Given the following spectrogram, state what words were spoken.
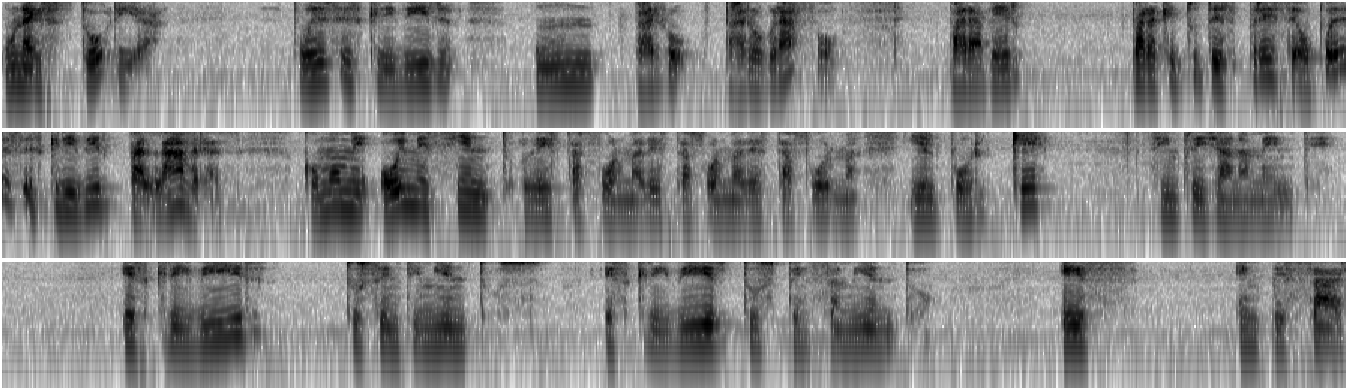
una historia, puedes escribir un parógrafo para ver, para que tú te expreses, o puedes escribir palabras, como me, hoy me siento de esta forma, de esta forma, de esta forma, y el por qué, simple y llanamente. Escribir tus sentimientos, escribir tus pensamientos, es empezar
